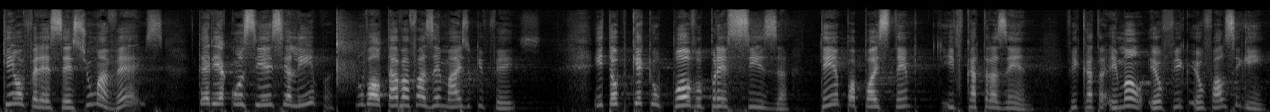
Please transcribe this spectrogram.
quem oferecesse uma vez teria consciência limpa, não voltava a fazer mais o que fez. Então, por que, que o povo precisa, tempo após tempo, e ficar trazendo? Tra... Irmão, eu, fico, eu falo o seguinte:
